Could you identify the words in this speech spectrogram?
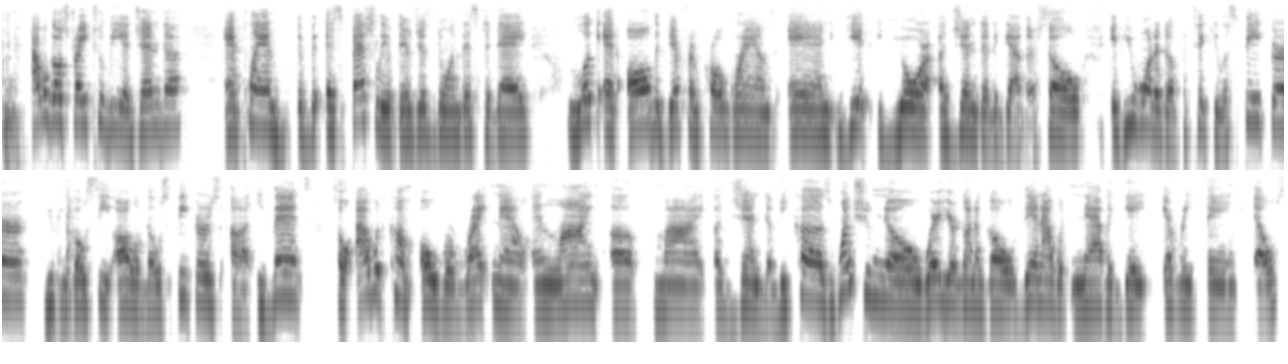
I will go straight to the agenda and plan, especially if they're just doing this today look at all the different programs and get your agenda together. So if you wanted a particular speaker, you can go see all of those speakers uh, events. So I would come over right now and line up my agenda because once you know where you're going to go, then I would navigate everything else.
